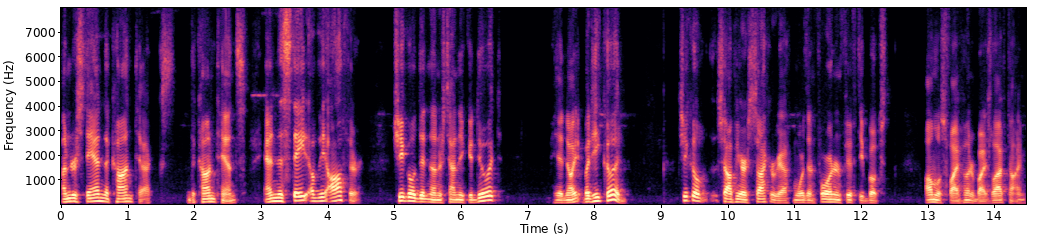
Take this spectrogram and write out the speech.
understand the context, the contents, and the state of the author. Chico didn't understand he could do it. He had no, but he could. Chico Xavier psychographed more than 450 books, almost 500 by his lifetime.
